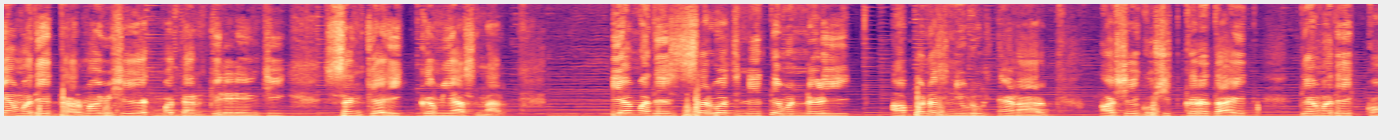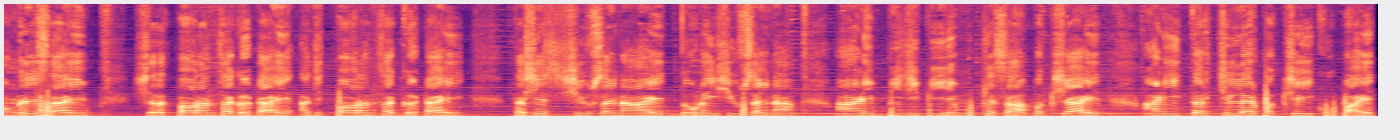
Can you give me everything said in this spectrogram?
यामध्ये धर्माविषयक मतदान केलेल्यांची संख्या ही कमी असणार. यामध्ये सर्वच नेते मंडळी आपणच निवडून येणार असे घोषित करत आहेत. त्यामध्ये काँग्रेस आहे शरद पवारांचा गट आहे अजित पवारांचा गट आहे तसेच शिवसेना आहेत दोनही शिवसेना आणि बी जे पी हे मुख्य सहा पक्ष आहेत आणि इतर चिल्लर पक्षही खूप आहेत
